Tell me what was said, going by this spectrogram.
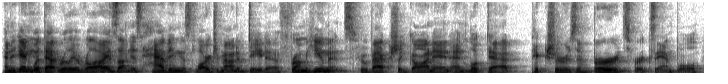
And again, what that really relies on is having this large amount of data from humans who've actually gone in and looked at pictures of birds, for example,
